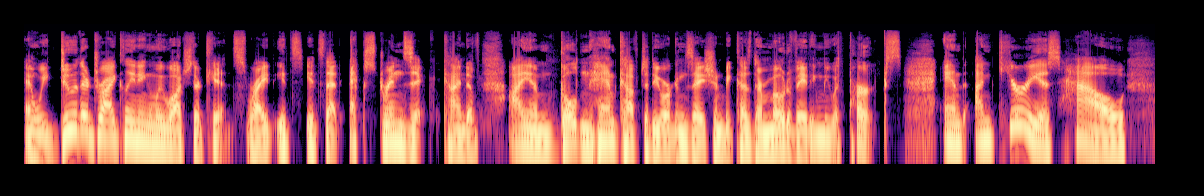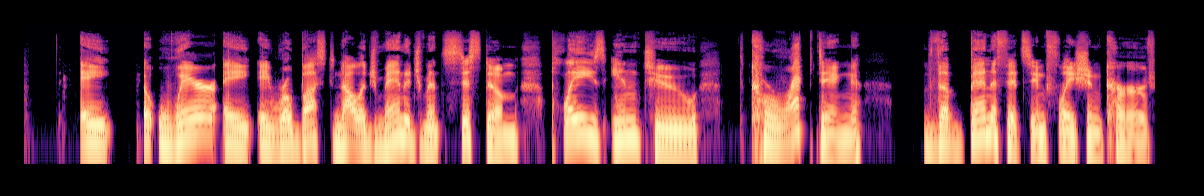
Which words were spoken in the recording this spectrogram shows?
and we do their dry cleaning and we watch their kids right? It's it's that extrinsic kind of i am golden handcuffed to the organization because they're motivating me with perks. And i'm curious how a where a, a robust knowledge management system plays into correcting the benefits inflation curve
